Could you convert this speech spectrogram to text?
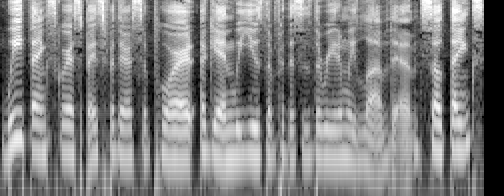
We thank Squarespace for their support. Again, we use them for This is the Read and we love them. So thanks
